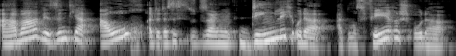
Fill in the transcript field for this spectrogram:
Aber wir sind ja auch, also das ist sozusagen dinglich oder atmosphärisch oder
